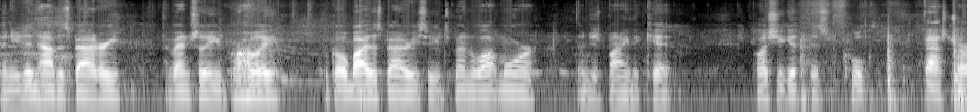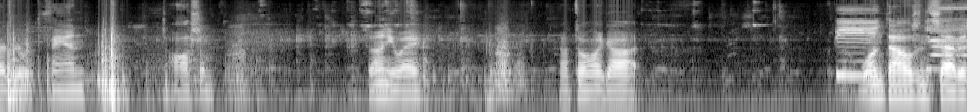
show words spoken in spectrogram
and you didn't have this battery, eventually you'd probably go buy this battery so you'd spend a lot more than just buying the kit. Plus you get this cool fast charger with the fan. It's awesome. So anyway, that's all I got. 1007.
